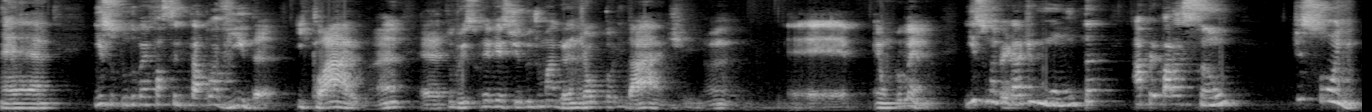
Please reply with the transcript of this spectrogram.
é, isso tudo vai facilitar a tua vida. E claro, né, é, tudo isso revestido de uma grande autoridade. Né, é, é um problema. Isso, na verdade, monta a preparação de sonho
